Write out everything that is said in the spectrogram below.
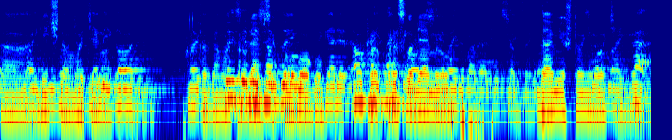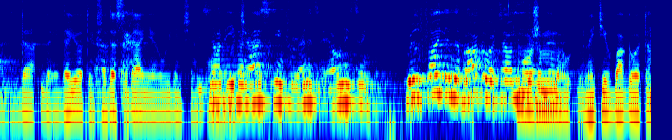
э, личного мотива. Когда мы отправляемся к Богу, прославляем Его, дай мне что-нибудь, и, да, да, и дает, и все, до свидания, увидимся. Можем найти в Бхагаватам.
